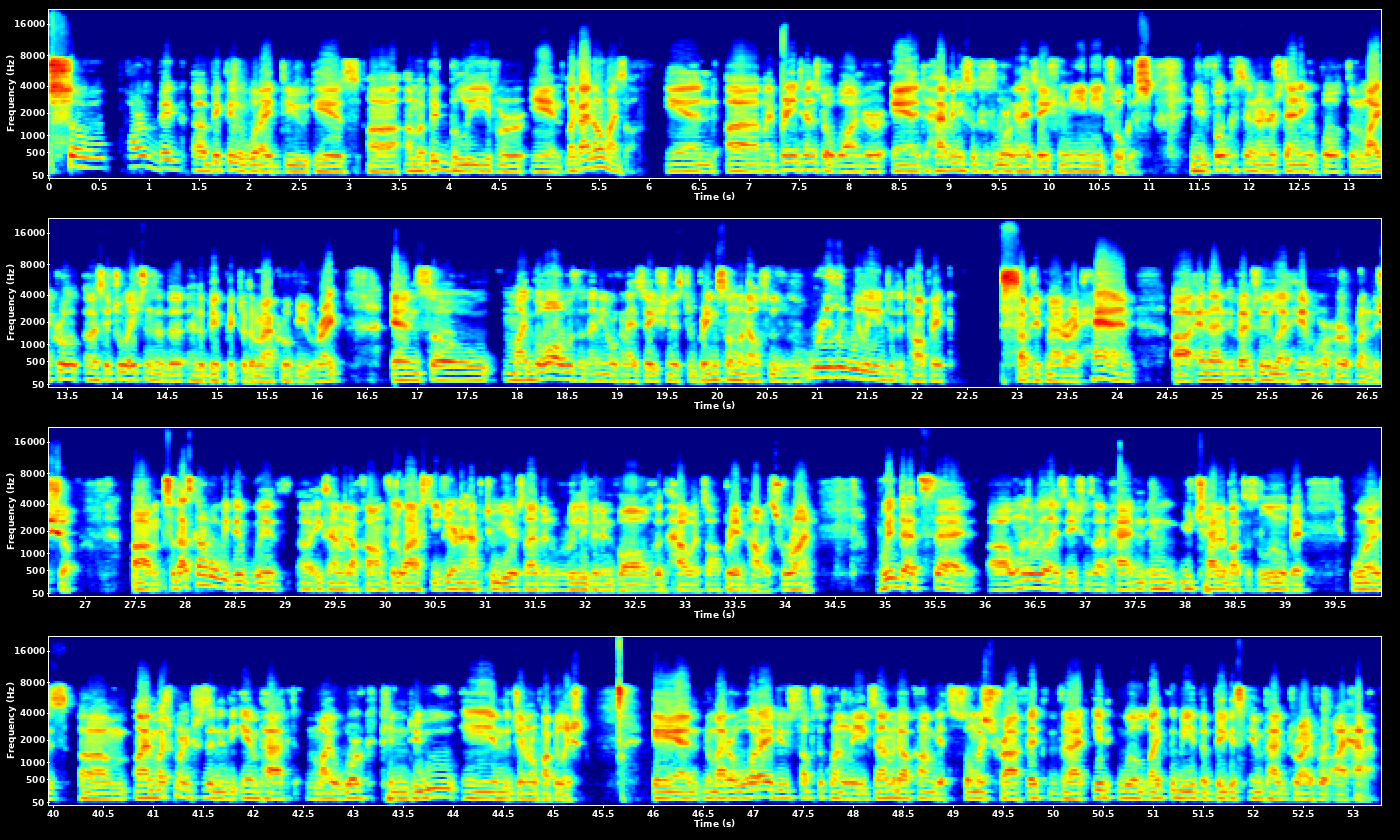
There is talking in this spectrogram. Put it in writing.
So part of the big uh, big thing of what I do is uh, I'm a big believer in like I know myself and uh, my brain tends to wander and to have any successful organization you need focus. You need focus and understanding of both the micro uh, situations and the and the big picture the macro view right? And so my goal always with any organization is to bring someone else who's really really into the topic subject matter at hand uh, and then eventually let him or her run the show um, so that's kind of what we did with uh, Examine.com for the last year and a half, two years. I haven't really been involved with how it's operated and how it's run. With that said, uh, one of the realizations I've had, and, and, you chatted about this a little bit, was um, I'm much more interested in the impact my work can do in the general population. And no matter what I do subsequently, examine.com gets so much traffic that it will likely be the biggest impact driver I have.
